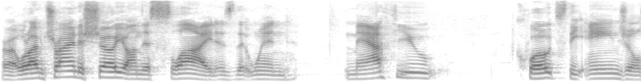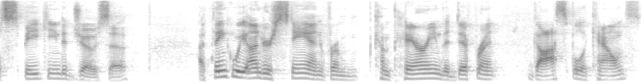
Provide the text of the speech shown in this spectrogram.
All right, what I'm trying to show you on this slide is that when Matthew quotes the angel speaking to Joseph, I think we understand from comparing the different gospel accounts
